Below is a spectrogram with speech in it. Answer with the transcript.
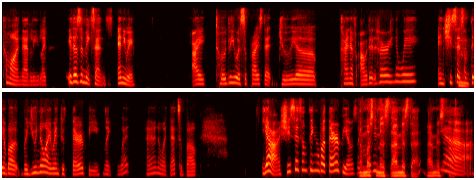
Come on, Natalie. Like, it doesn't make sense. Anyway, I totally was surprised that Julia kind of outed her in a way. And she said Hmm. something about, but you know, I went to therapy. I'm like, what? I don't know what that's about. Yeah, she said something about therapy. I was like, i must is- miss i missed that i missed that yeah.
